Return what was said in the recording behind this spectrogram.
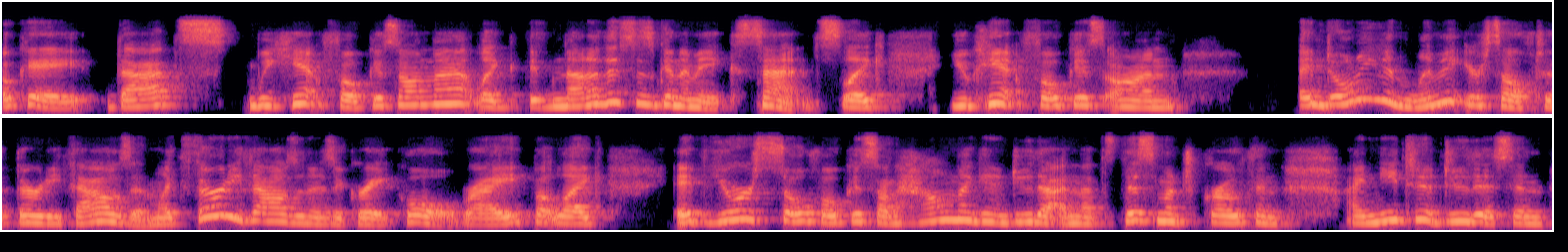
okay, that's we can't focus on that. Like, none of this is going to make sense. Like, you can't focus on and don't even limit yourself to 30,000. Like 30,000 is a great goal, right? But like if you're so focused on how am I going to do that and that's this much growth and I need to do this and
